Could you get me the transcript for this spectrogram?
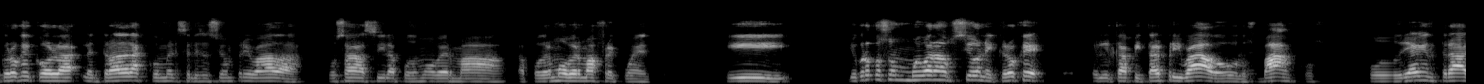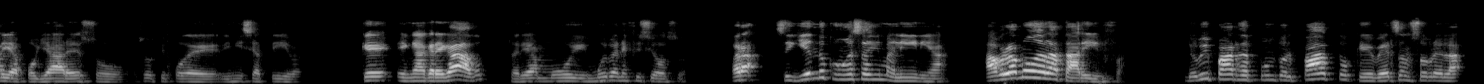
creo que con la, la entrada de la comercialización privada, cosas así la podemos ver más, la podremos ver más frecuente. Y yo creo que son muy buenas opciones. Creo que el capital privado, los bancos, podrían entrar y apoyar eso, esos tipos de, de iniciativas, que en agregado sería muy, muy beneficioso. Ahora, siguiendo con esa misma línea, hablamos de la tarifa. Yo vi par de puntos del pacto que versan sobre la,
